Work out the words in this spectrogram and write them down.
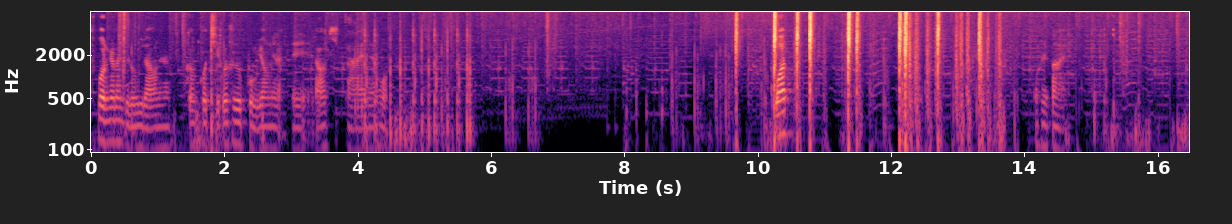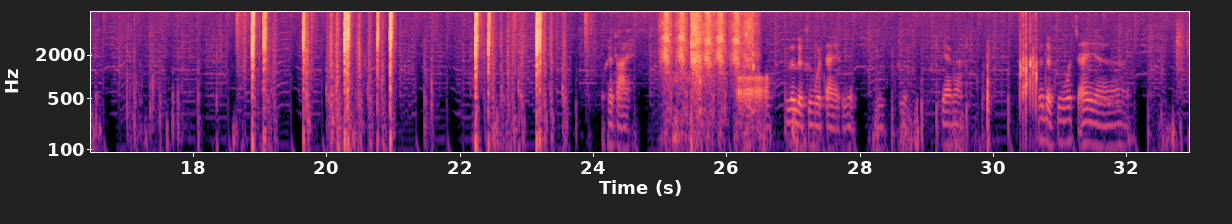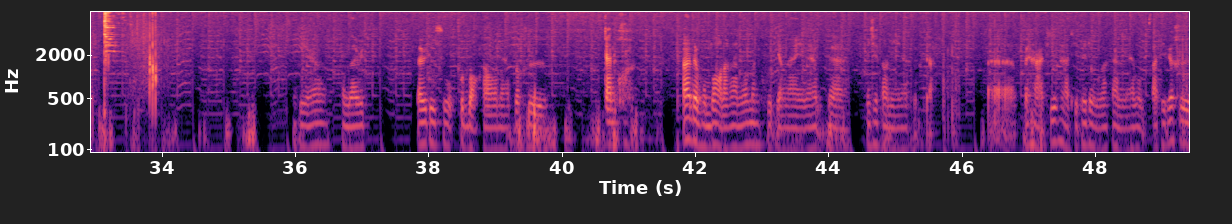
ทุกคนก็น่าจะรู้อยู่แล้วนะครับ ก็กดชิปก็คือปุ่มย่องนี่แหละแล้วก็คลิกซ้ายนะครับผม what โอเค ตาย โอเค ตาย อ๋อเลือดเหลือครึ่งหัวใจอะทุกคนแย่มากเลือดเหลือครึ่งหัวใจอะเคครับผมได้ได้วิธีขุดบอกเรานะครับ ก็คือ การขุดอะเดี๋ยวผมบอกแล้วกันว่ามันขุดยังไงนะครับแต่ไม่ใช่ตอนนี้นะผมจะไปหาที่หาทิศให้ดูแล้วกันนะครับผมสาธิตก็คือ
